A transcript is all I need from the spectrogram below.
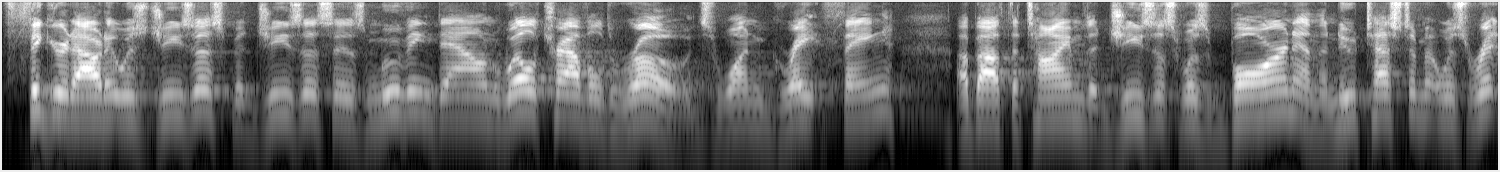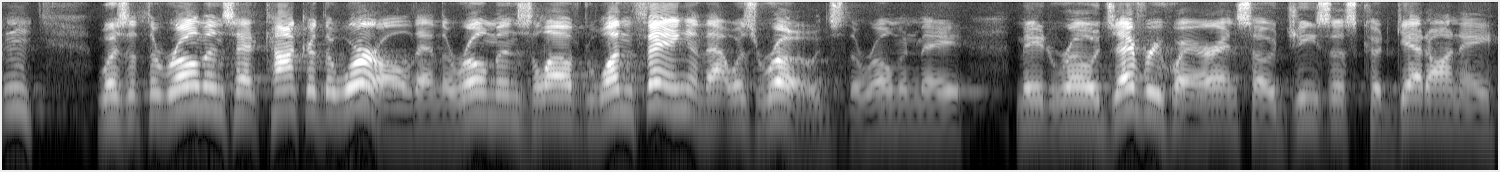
figured out it was Jesus, but Jesus is moving down well traveled roads. One great thing about the time that Jesus was born and the New Testament was written was that the Romans had conquered the world, and the Romans loved one thing, and that was roads. The Roman made, made roads everywhere, and so Jesus could get on a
